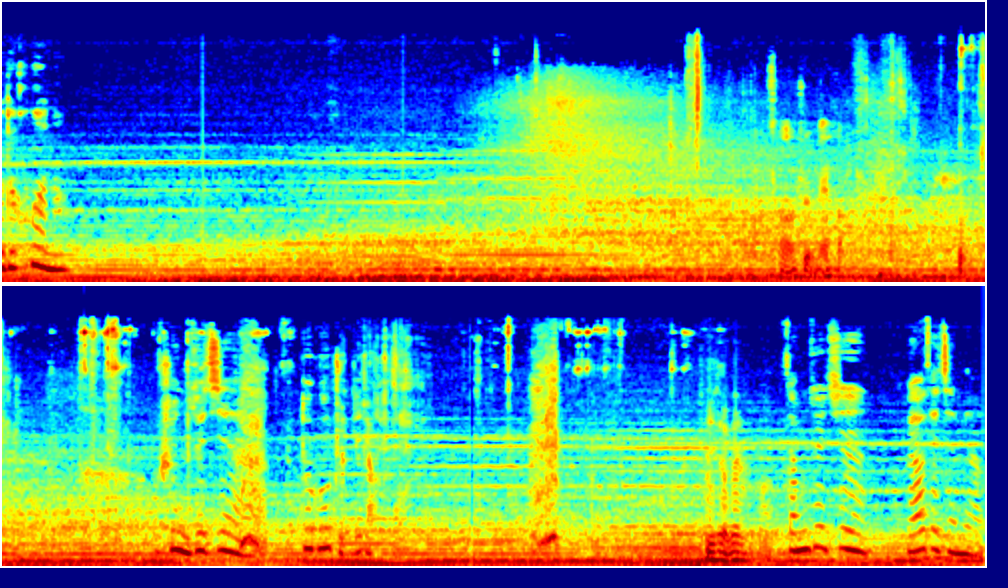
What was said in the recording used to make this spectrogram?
我的货呢？最近多给我准备点货。你想干什么？咱们最近不要再见面了。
